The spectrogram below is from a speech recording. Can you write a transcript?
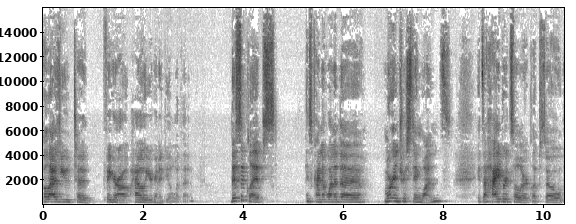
allows you to figure out how you're going to deal with it. This eclipse is kind of one of the more interesting ones. It's a hybrid solar eclipse. So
